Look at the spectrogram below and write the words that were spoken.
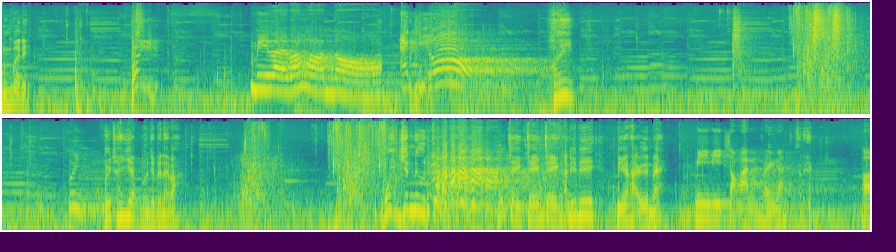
มึงเปิดดิ เฮ้ย มีอะไรบ้างคะหนอแอคทิโอ เฮ้ย เฮ้ยถ้าเหยียบมันจะเป็นอะไรปะโอ้ยยันนืดกันเฮ้ยเจ๋งเจ๋งเจ๋งอันนี้ดีมีกระถายอื่นไหมมีมีอีกสองอันอะไรนะเอาดิเอ่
